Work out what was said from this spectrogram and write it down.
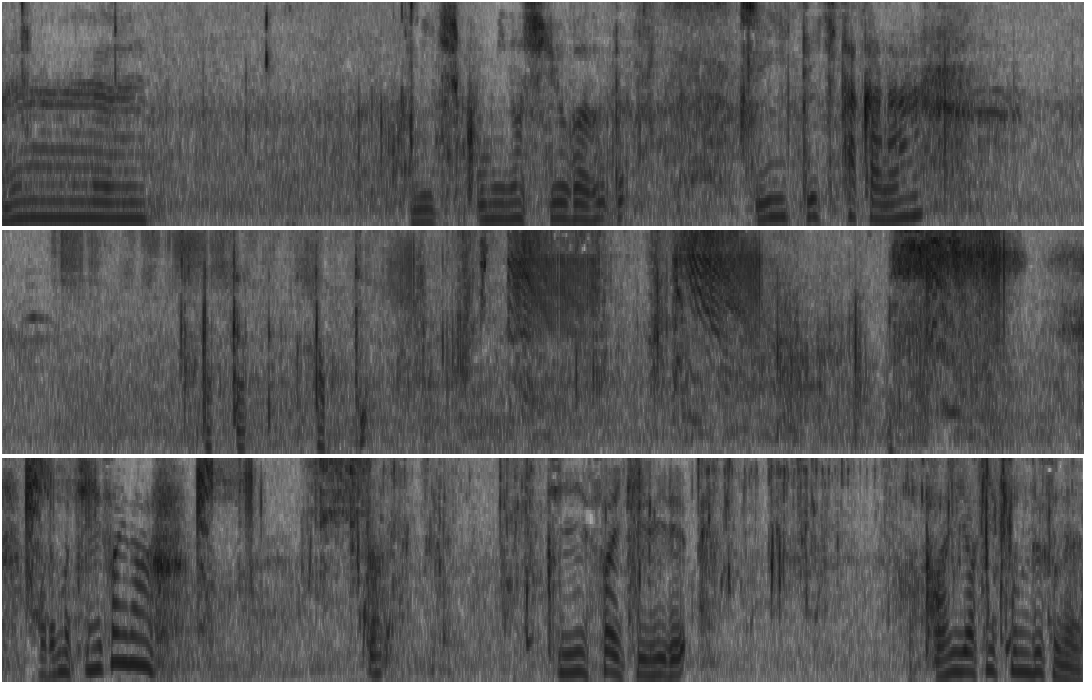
えー、道込みの潮が効いてきたかなパッパッパッて。よし。これも小さいな。小さいきびれ。たい焼きくんですね。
